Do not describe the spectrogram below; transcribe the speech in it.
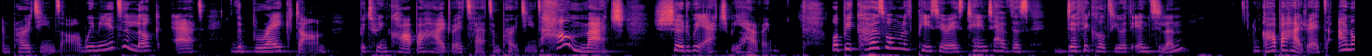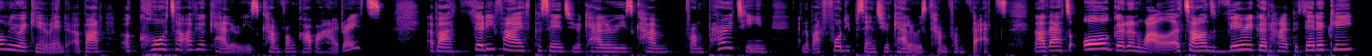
and proteins are, we need to look at the breakdown between carbohydrates, fats, and proteins. How much should we actually be having? Well, because women with PCOS tend to have this difficulty with insulin carbohydrates, I normally recommend about a quarter of your calories come from carbohydrates, about 35% of your calories come from protein, and about 40% of your calories come from fats. Now, that's all good and well. It sounds very good hypothetically,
